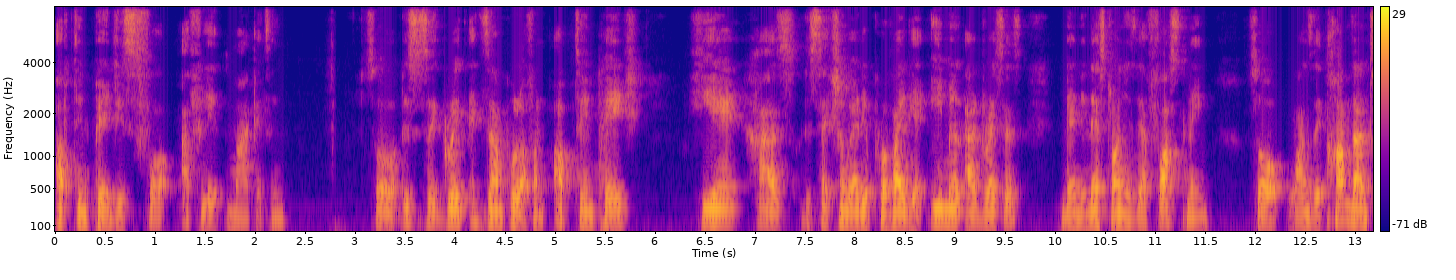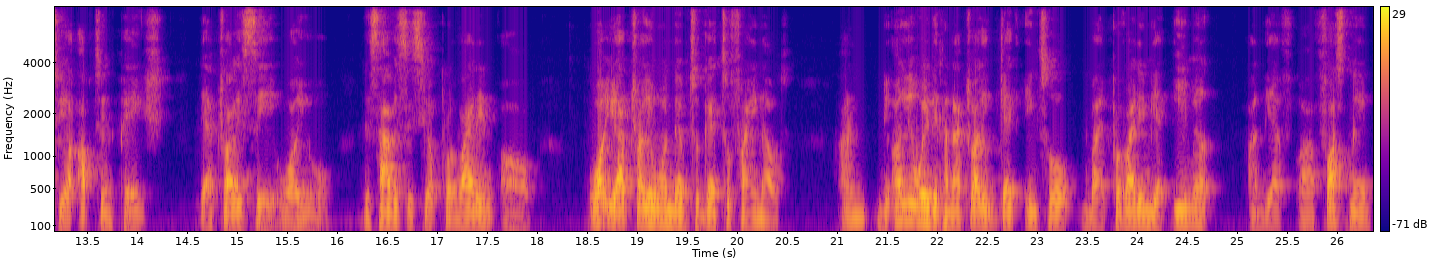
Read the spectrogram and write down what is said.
opt-in pages for affiliate marketing. So this is a great example of an opt-in page. Here has the section where they provide their email addresses. Then the next one is their first name. So once they come down to your opt-in page, they actually see what you, the services you're providing or what you actually want them to get to find out. And the only way they can actually get into by providing their email and their uh, first name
